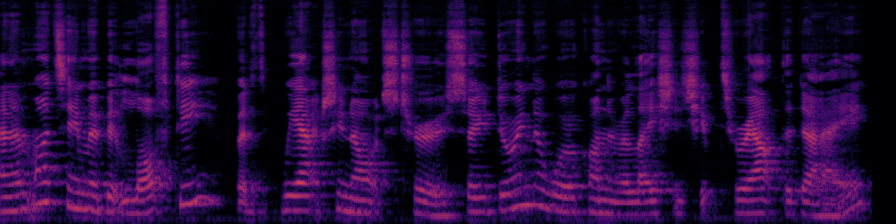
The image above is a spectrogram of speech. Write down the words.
And it might seem a bit lofty, but we actually know it's true. So doing the work on the relationship throughout the day,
